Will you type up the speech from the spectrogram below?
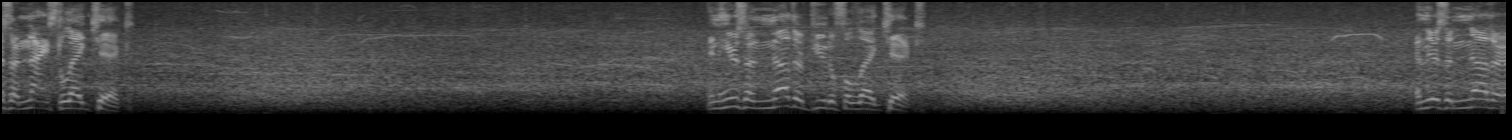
There's a nice leg kick. And here's another beautiful leg kick. And there's another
